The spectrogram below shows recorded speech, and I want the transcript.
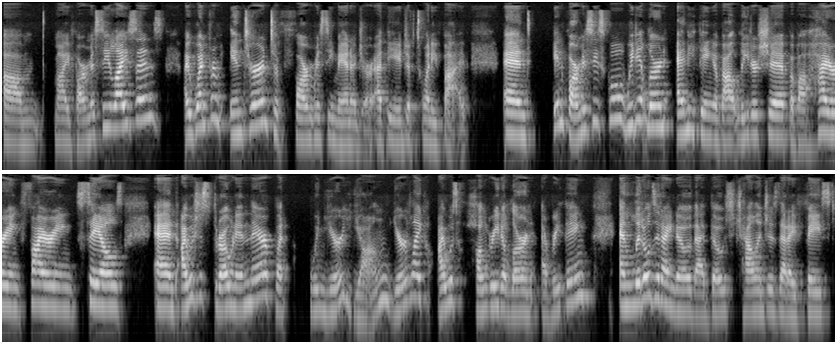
um, my pharmacy license, I went from intern to pharmacy manager at the age of 25. And in pharmacy school, we didn't learn anything about leadership, about hiring, firing, sales. And I was just thrown in there. But when you're young, you're like, I was hungry to learn everything. And little did I know that those challenges that I faced,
